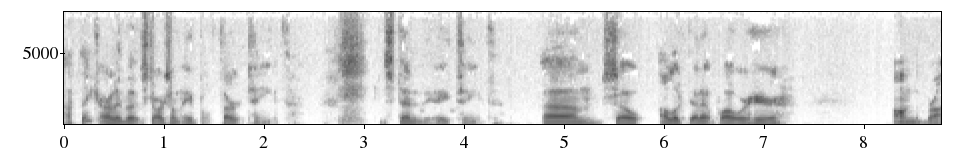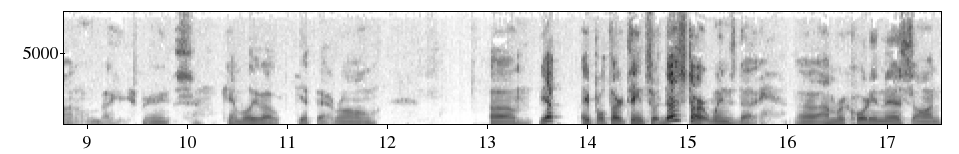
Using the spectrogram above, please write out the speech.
I think early vote starts on April 13th instead of the 18th. Um, so I'll look that up while we're here on the Brian Back experience. Can't believe I'll get that wrong. Um, yep, April 13th. So it does start Wednesday. Uh, I'm recording this on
